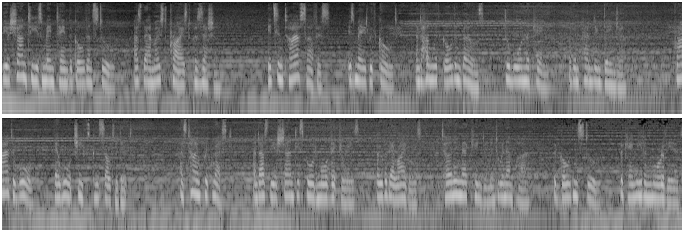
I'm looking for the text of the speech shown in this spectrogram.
The Ashantis maintained the golden stool as their most prized possession. Its entire surface is made with gold and hung with golden bells to warn the king of impending danger. Prior to war, their war chiefs consulted it. As time progressed, and as the Ashanti scored more victories over their rivals, turning their kingdom into an empire, the golden stool became even more revered.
